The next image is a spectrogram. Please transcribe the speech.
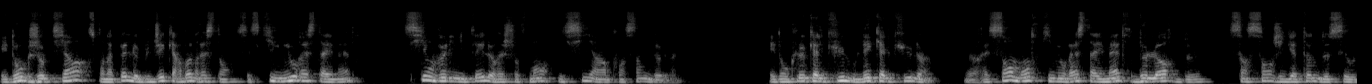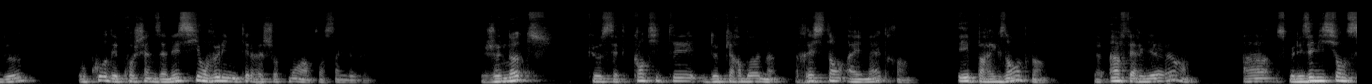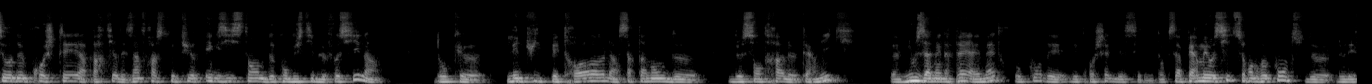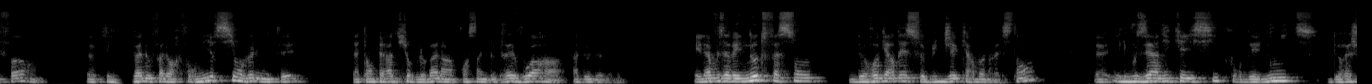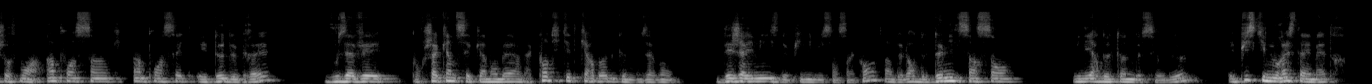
Et donc, j'obtiens ce qu'on appelle le budget carbone restant. C'est ce qu'il nous reste à émettre si on veut limiter le réchauffement ici à 1,5 degré. Et donc, le calcul ou les calculs euh, récents montrent qu'il nous reste à émettre de l'ordre de 500 gigatonnes de CO2 au cours des prochaines années si on veut limiter le réchauffement à 1,5 degré. Je note que cette quantité de carbone restant à émettre est, par exemple, inférieur à ce que les émissions de CO2 projetées à partir des infrastructures existantes de combustibles fossiles, donc les puits de pétrole, un certain nombre de, de centrales thermiques, nous amèneraient à émettre au cours des, prochaines décennies. Donc ça permet aussi de se rendre compte de, l'effort qu'il va nous falloir fournir si on veut limiter la température globale à 1,5 degré, voire à 2 degrés. Et là, vous avez une autre façon de regarder ce budget carbone restant. Euh, il vous est indiqué ici pour des limites de réchauffement à 1,5, 1,7 et 2 degrés. Vous avez pour chacun de ces camemberts la quantité de carbone que nous avons déjà émise depuis 1850, hein, de l'ordre de 2500 milliards de tonnes de CO2, et puis ce qu'il nous reste à émettre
